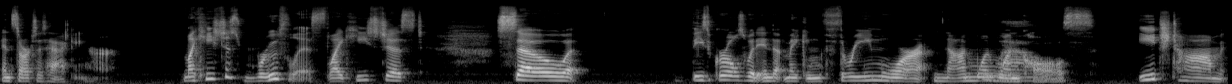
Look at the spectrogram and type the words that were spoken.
and starts attacking her. Like he's just ruthless. Like he's just so. These girls would end up making three more 911 Wow. calls, each time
